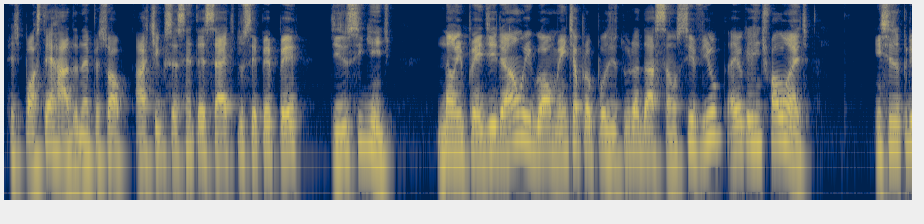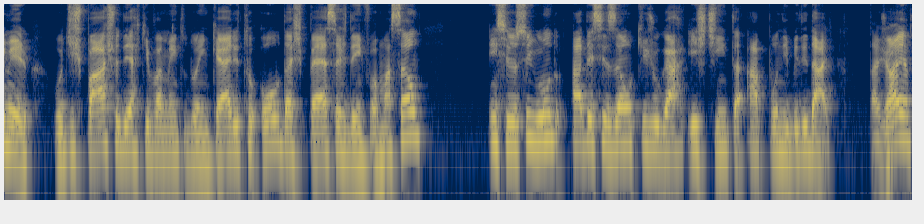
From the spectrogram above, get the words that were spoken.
Resposta errada, né, pessoal? Artigo 67 do CPP diz o seguinte: não impedirão igualmente a propositura da ação civil, aí é o que a gente falou antes. Inciso 1. O despacho de arquivamento do inquérito ou das peças de informação Inciso 2, a decisão que julgar extinta a punibilidade. Tá joia?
